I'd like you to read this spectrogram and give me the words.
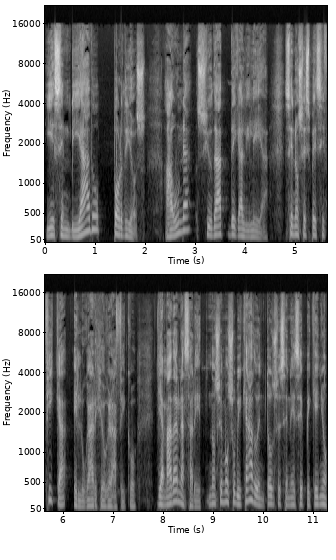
y es enviado por Dios a una ciudad de Galilea. Se nos especifica el lugar geográfico, llamada Nazaret. Nos hemos ubicado entonces en ese pequeño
